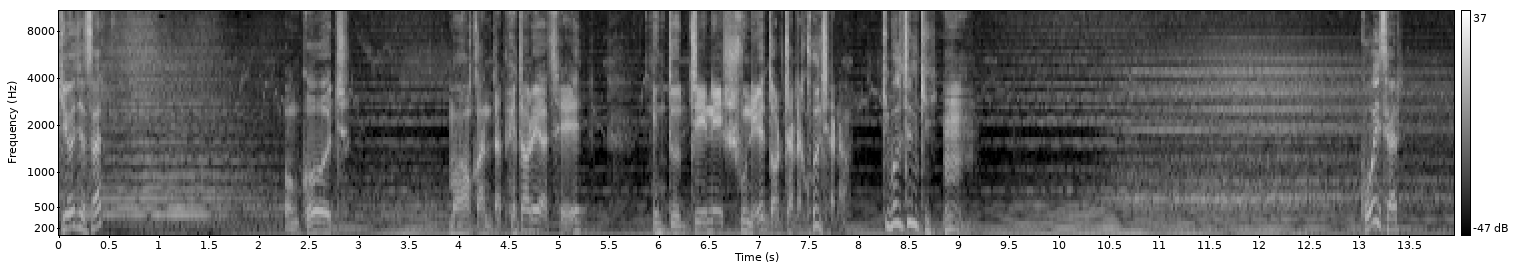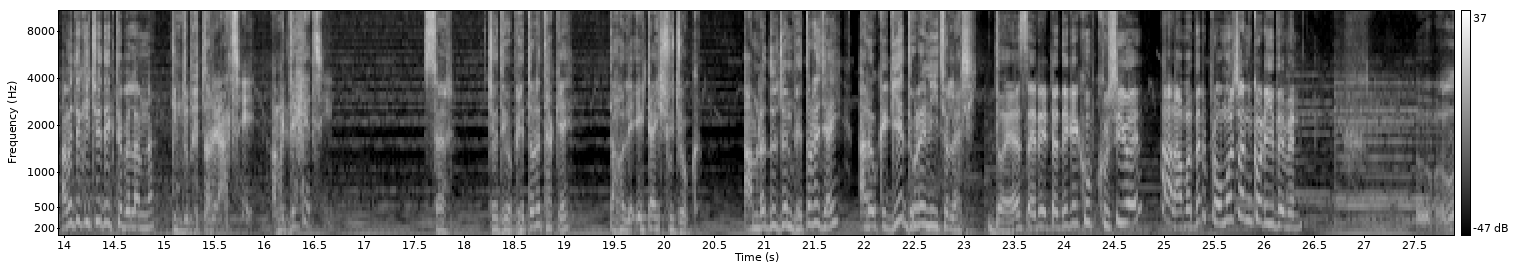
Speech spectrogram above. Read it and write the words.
কি হয়েছে স্যার? পঙ্কজ মহাকান্তা ভেতরে আছে কিন্তু জেনে শুনে দরজাটা খুলছে না। কি বলছেন কি? কই স্যার? আমি তো কিছুই দেখতে পেলাম না। কিন্তু ভেতরে আছে আমি দেখেছি। স্যার যদিও ভেতরে থাকে তাহলে এটাই সুযোগ। আমরা দুজন ভেতরে যাই আর ওকে গিয়ে ধরে নিয়ে চলে আসি। দয়া স্যার এটা দেখে খুব খুশি হয় আর আমাদের প্রমোশন করিয়ে দেবেন। ও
